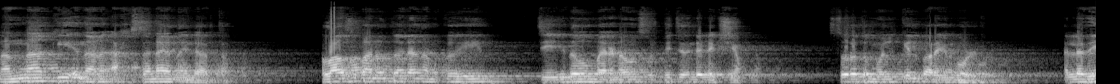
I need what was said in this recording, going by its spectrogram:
നന്നാക്കി എന്നാണ് അഹ്സന എന്നതിന്റെ അർത്ഥം. അള്ളാഹു സുബാനു താല നമുക്ക് ഈ ജീവിതവും മരണവും സൃഷ്ടിച്ചതിന്റെ ലക്ഷ്യം. സൂറത്ത് മുൽക്കിൽ പറയുമ്പോൾ അല്ലതീ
